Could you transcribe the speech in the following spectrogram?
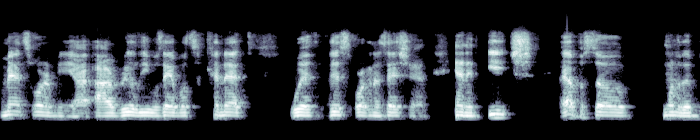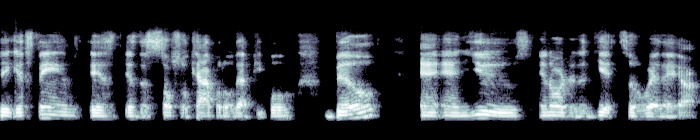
mentor me. I, I really was able to connect with this organization. And in each episode, one of the biggest themes is is the social capital that people build and, and use in order to get to where they are.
